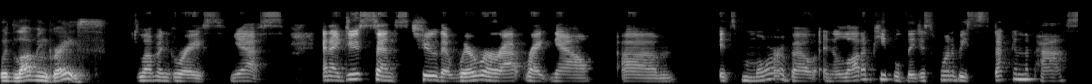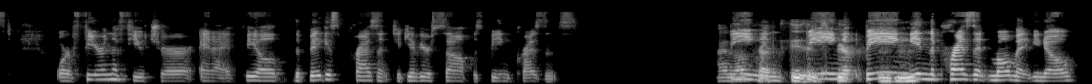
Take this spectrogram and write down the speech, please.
with love and grace. Love and grace yes. And i do sense too that where we're at right now um it's more about and a lot of people they just want to be stuck in the past or fear in the future. And i feel the biggest present to give yourself is being presence. I being in, being being mm-hmm. in the present moment you know?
